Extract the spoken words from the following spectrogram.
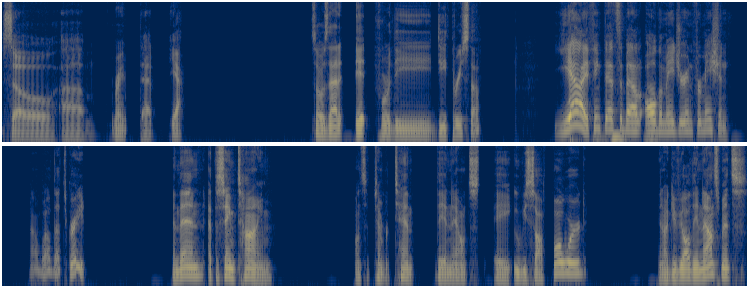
so um, Right. that yeah. So is that it for the D three stuff? Yeah, I think that's about all the major information. Oh, well, that's great. And then at the same time, on September 10th, they announced a Ubisoft Forward. And I'll give you all the announcements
